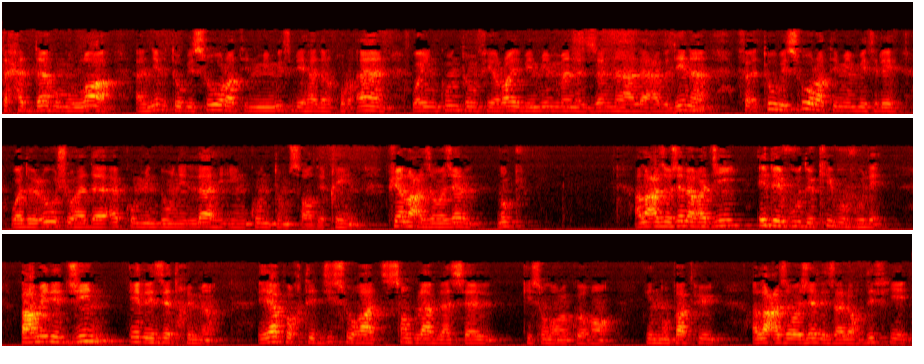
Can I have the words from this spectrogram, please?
تحداهم الله أن يأتوا بسورة من مثل هذا القرآن وإن كنتم في ريب مما نزلنا على عبدنا فأتوا بسورة من مثله ودعوا شهداءكم من دون الله إن كنتم صادقين. Puis Allah Azza wa Jal, donc Allah Azzawajal leur a dit Aidez-vous de qui vous voulez, parmi les djinns et les êtres humains, et apportez dix sourates semblables à celles qui sont dans le Coran. Ils n'ont pas pu. Allah Azzawajal les a alors défiés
